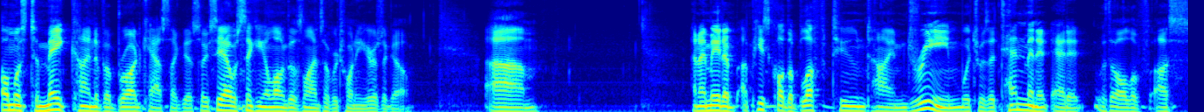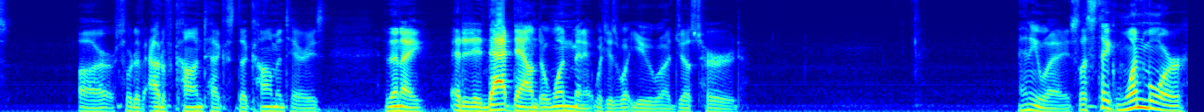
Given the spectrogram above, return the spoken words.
almost to make kind of a broadcast like this. So you see, I was thinking along those lines over 20 years ago. Um, and I made a, a piece called the Blufftoon Time Dream, which was a 10 minute edit with all of us, our sort of out of context commentaries. And then I edited that down to one minute, which is what you uh, just heard. Anyways, let's take one more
